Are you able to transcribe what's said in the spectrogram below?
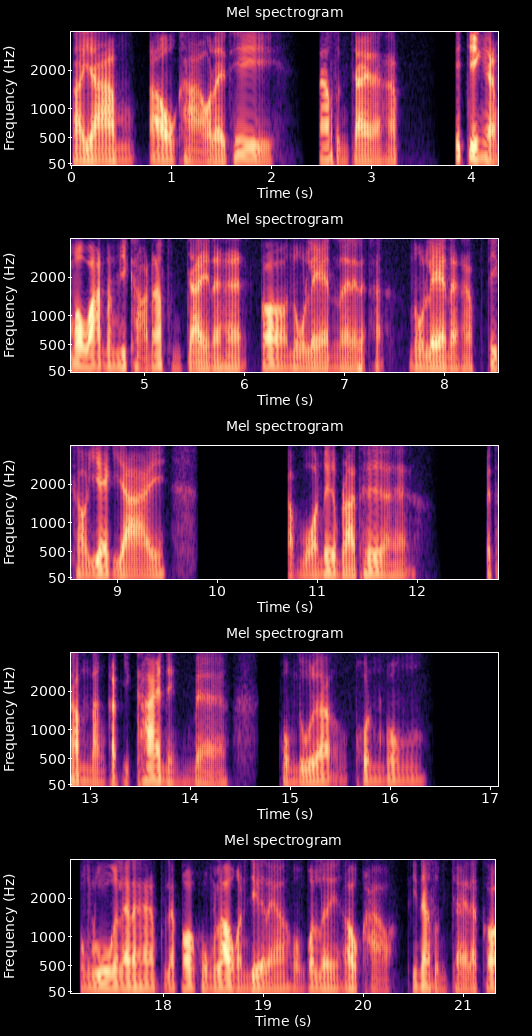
พยายามเอาข่าวอะไรที่น่าสนใจนะครับ ที่จริงอะเมื่อวานมันมีข่าวน่าสนใจนะฮะก็โนแลนอะไรนะโนแลนนะครับ ที่เขาแยกย้าย กับ Warner Brother อะฮะไปทำหนังกับอีกค่ายหนึ่ง แต่ผมดูแล้วคนคง คงรู้กันแล้วนะครับ แล้วก็คงเล่ากันเยอะแล้ว ผมก็เลยเอาข่าวที่น่าสนใจแล้วก็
